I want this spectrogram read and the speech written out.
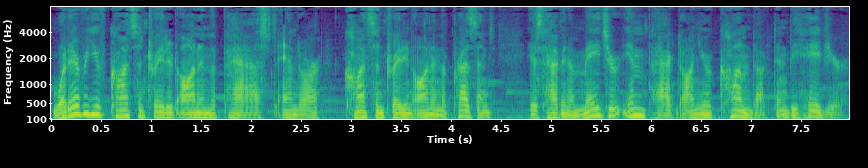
Whatever you've concentrated on in the past and are concentrating on in the present is having a major impact on your conduct and behavior.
